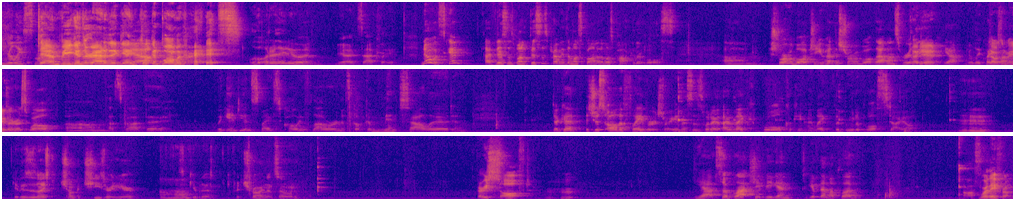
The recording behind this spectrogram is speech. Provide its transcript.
Really smart. Damn vegans are at it again, Yeah. cooking pomegranates. What are they doing? Yeah, exactly. No, it's good. Uh, this is one. This is probably the most one of the most popular bowls. Um, shawarma bowl. Actually, you had the shawarma bowl. That one's really, I did. yeah, really quite popular amazing. as well. Um, that's got the like Indian spiced cauliflower, and it's got like a mint salad, and they're good. It's just all the flavors, right? This is what I, I like bowl cooking. I like the Buddha bowl style. Mm-hmm. Yeah, this is a nice chunk of cheese right here. Uh-huh. Let's give it a give it a try on its own. Very soft. Mm-hmm. Yeah. So Black Sheep Vegan to give them a plug. Awesome. Where are they from?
